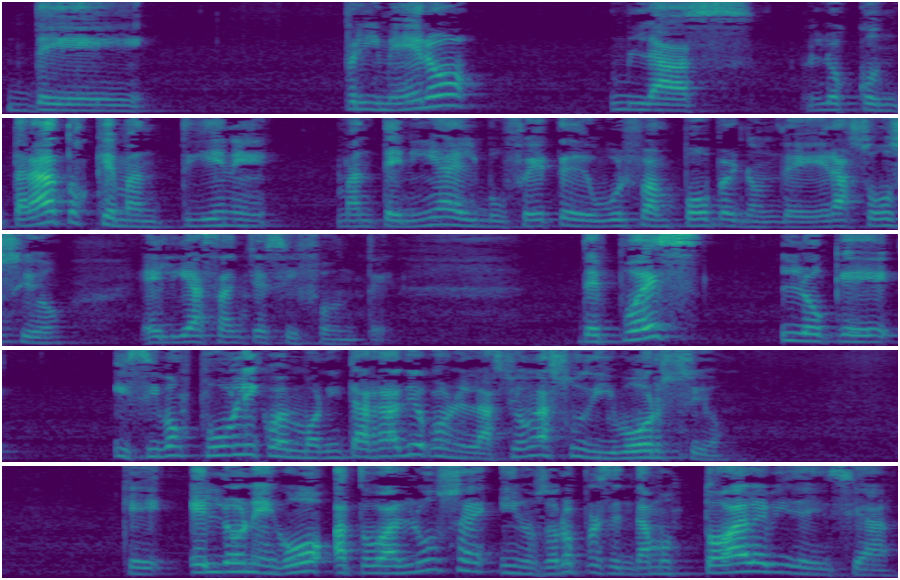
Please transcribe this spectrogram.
de, primero, las, los contratos que mantiene, mantenía el bufete de Wolfgang Popper, donde era socio Elías Sánchez y Fonte. Después, lo que hicimos público en Bonita Radio con relación a su divorcio, que él lo negó a todas luces y nosotros presentamos toda la evidencia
